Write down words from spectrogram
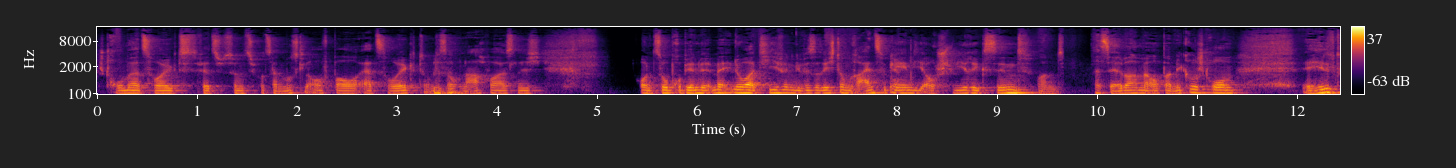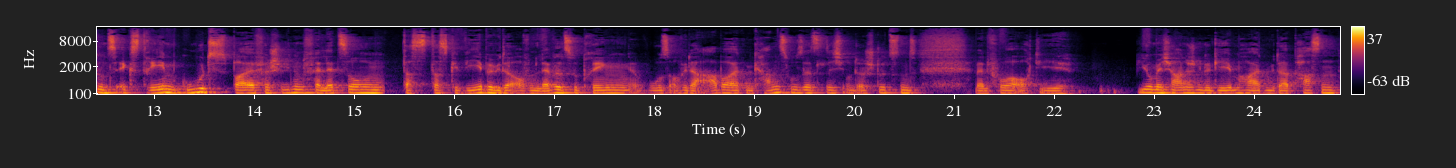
Strom erzeugt, 40 bis 50 Prozent Muskelaufbau erzeugt und mhm. ist auch nachweislich. Und so probieren wir immer innovativ in gewisse Richtungen reinzugehen, ja. die auch schwierig sind. Und dasselbe haben wir auch bei Mikrostrom. Er hilft uns extrem gut bei verschiedenen Verletzungen, das, das Gewebe wieder auf ein Level zu bringen, wo es auch wieder arbeiten kann, zusätzlich unterstützend, wenn vorher auch die biomechanischen Gegebenheiten wieder passen.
